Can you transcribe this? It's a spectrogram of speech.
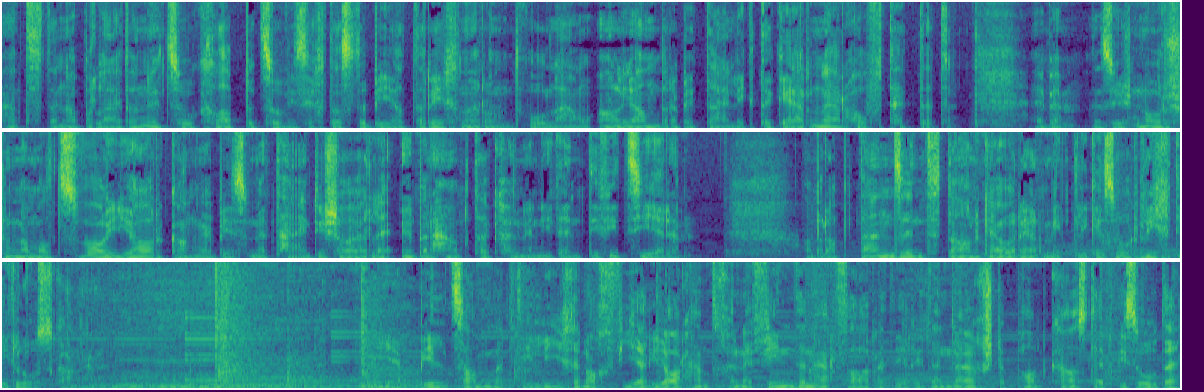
hat dann aber leider nicht so geklappt, so wie sich das der Beat Richner und wohl auch alle anderen Beteiligten gerne erhofft hätten. Eben, es ist nur schon einmal zwei Jahre gegangen, bis man Heidi Scheuerle überhaupt hat können identifizieren Aber ab dann sind die Aargauer Ermittlungen so richtig losgegangen. Wie Bildsammler die Leichen nach vier Jahren haben können finden, erfahren ihr in der nächsten Podcast-Episode.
